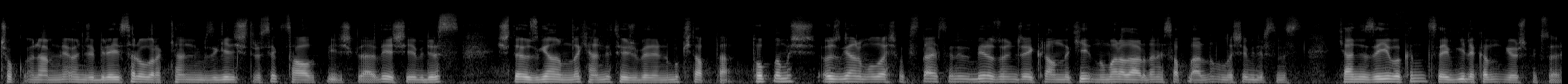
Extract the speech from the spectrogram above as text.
çok önemli. Önce bireysel olarak kendimizi geliştirirsek sağlıklı ilişkilerde yaşayabiliriz. İşte Özge Hanım da kendi tecrübelerini bu kitapta toplamış. Özge Hanım'a ulaşmak isterseniz biraz önce ekrandaki numaralardan, hesaplardan ulaşabilirsiniz. Kendinize iyi bakın, sevgiyle kalın, görüşmek üzere.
